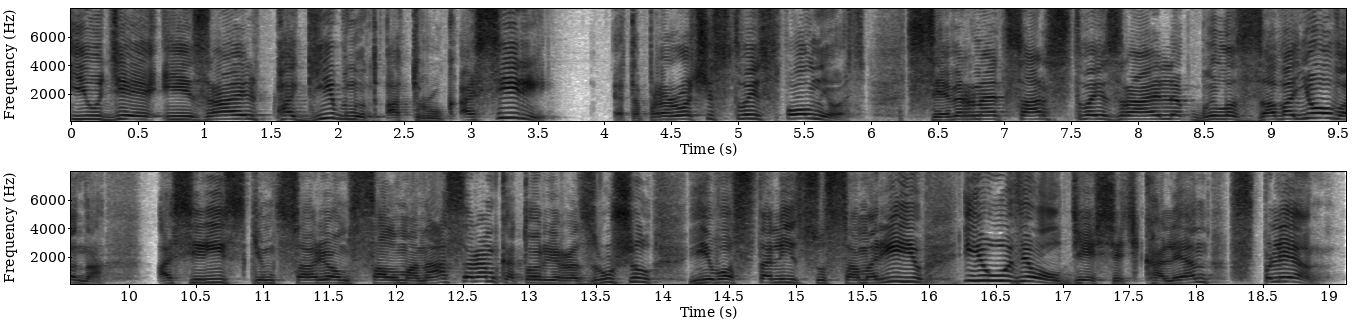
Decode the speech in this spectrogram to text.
Иудея и Израиль погибнут от рук Ассирии. Это пророчество исполнилось. Северное царство Израиля было завоевано ассирийским царем Салманасаром, который разрушил его столицу Самарию и увел 10 колен в плен –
